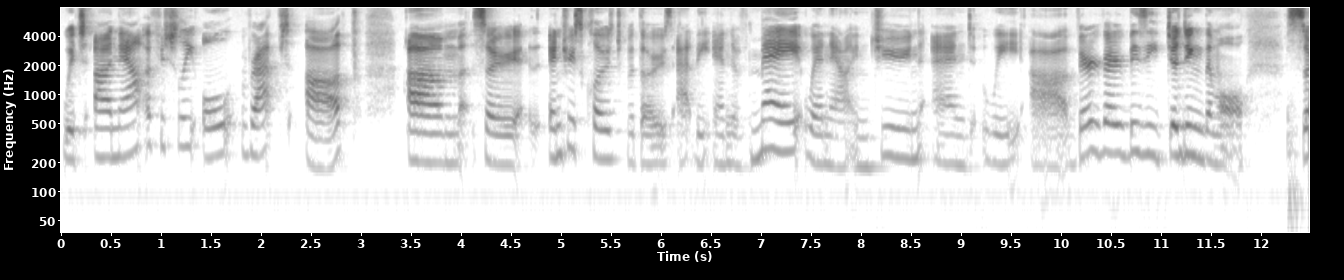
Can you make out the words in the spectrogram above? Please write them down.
which are now officially all wrapped up. Um, so entries closed for those at the end of May. We're now in June and we are very, very busy judging them all. So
